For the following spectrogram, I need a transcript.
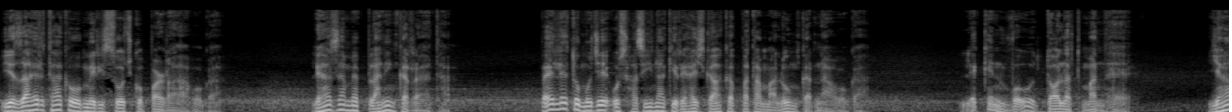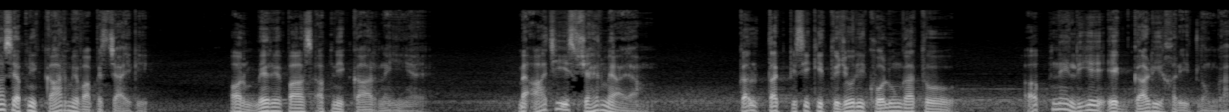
یہ ظاہر تھا کہ وہ میری سوچ کو پڑھ رہا ہوگا۔ لہذا میں پلاننگ کر رہا تھا۔ پہلے تو مجھے اس حسینہ کی رہائش گاہ کا پتہ معلوم کرنا ہوگا۔ لیکن وہ دولت مند ہے۔ یہاں سے اپنی کار میں واپس جائے گی۔ اور میرے پاس اپنی کار نہیں ہے۔ میں آج ہی اس شہر میں آیا ہوں۔ کل تک کسی کی تجوری کھولوں گا تو اپنے لیے ایک گاڑی خرید لوں گا۔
